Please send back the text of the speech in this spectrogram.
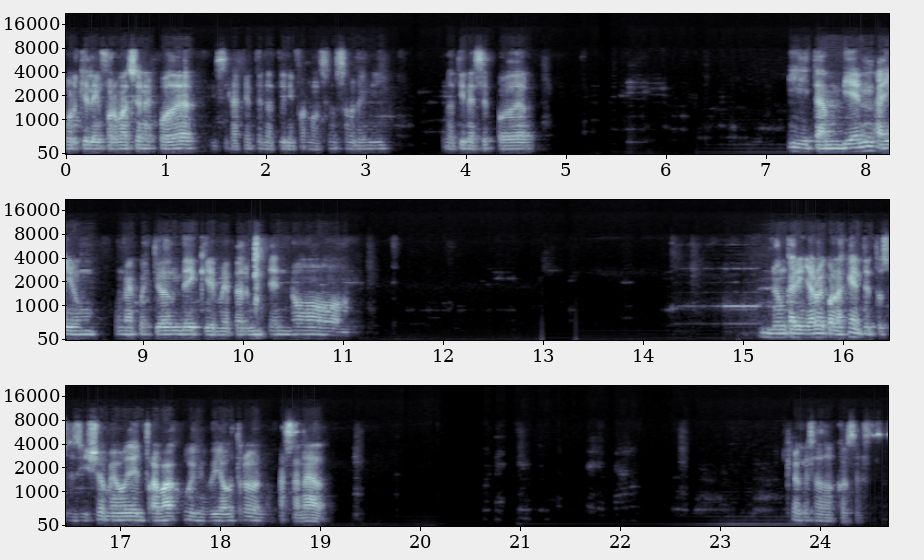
porque la información es poder y si la gente no tiene información sobre mí no tiene ese poder. Y también hay una cuestión de que me permite no no encariñarme con la gente. Entonces, si yo me voy del trabajo y me voy a otro, no pasa nada. Creo que esas dos cosas.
